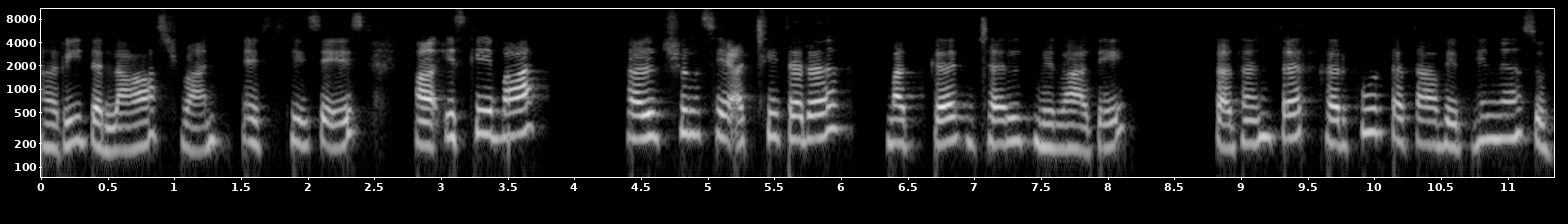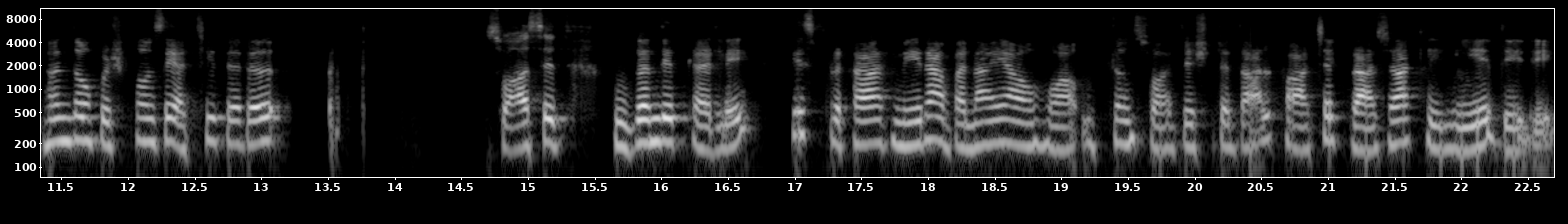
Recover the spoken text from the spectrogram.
uh, read the last one. It's, he says, uh, "Iske baad थलचुल से अच्छी तरह मतकर जल मिला दे। तदंतर कर्पूर तथा विभिन्न सुगंधों, पुष्पों से अच्छी तरह स्वासित, सुगंधित कर ले। इस प्रकार मेरा बनाया हुआ उत्तम स्वादिष्ट दाल पाचक राजा के लिए दे दे।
